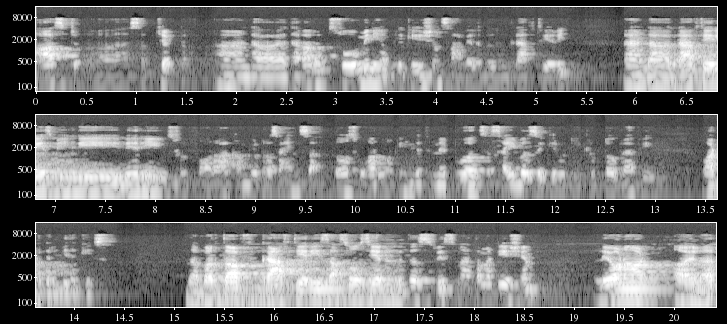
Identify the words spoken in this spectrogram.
vast uh, subject and uh, there are so many applications available in graph theory. And uh, graph theory is mainly very useful for uh, computer science uh, those who are working with networks cyber security cryptography whatever be the case. The birth of graph theory is associated with the swiss mathematician leonhard euler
